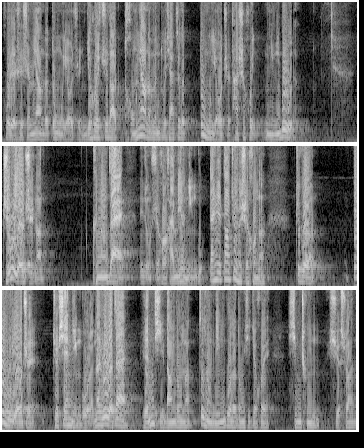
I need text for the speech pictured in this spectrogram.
或者是什么样的动物油脂，你就会知道同样的温度下，这个动物油脂它是会凝固的，植物油脂呢，可能在。那种时候还没有凝固，但是到这个时候呢，这个动物油脂就先凝固了。那如果在人体当中呢，这种凝固的东西就会形成血栓。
